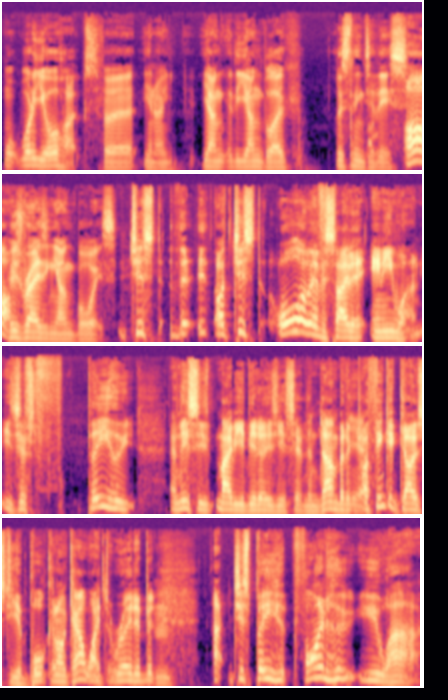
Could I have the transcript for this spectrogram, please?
What, what are your hopes for you know young the young bloke listening to this Oh. who's raising young boys? just the, it- I just all I ever say to anyone is just f- be who. And this is maybe a bit easier said than done, but it, Yeah. I think it goes to your book, and I can't wait to read it. But uh, just be find who you are,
